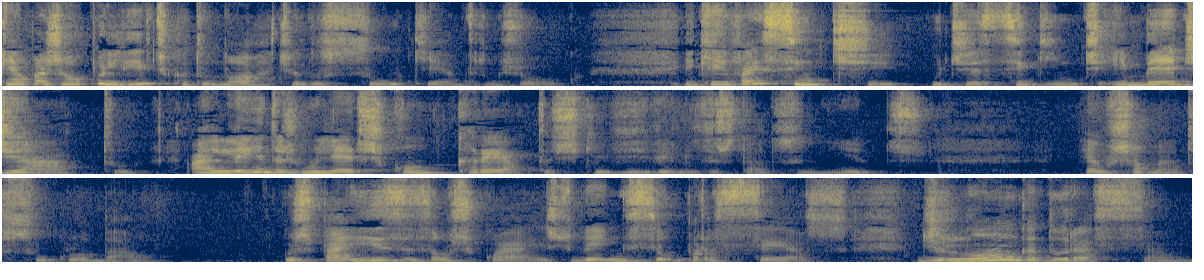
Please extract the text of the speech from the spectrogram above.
Que é uma geopolítica do norte e do sul que entra em jogo. E quem vai sentir o dia seguinte, imediato, além das mulheres concretas que vivem nos Estados Unidos, é o chamado sul global os países aos quais vem seu processo de longa duração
